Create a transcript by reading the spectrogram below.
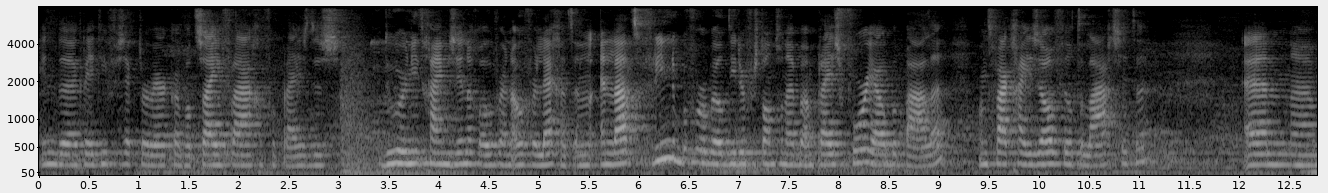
in de creatieve sector werken, wat zij vragen voor prijs. Dus doe er niet geheimzinnig over en overleg het. En, en laat vrienden bijvoorbeeld die er verstand van hebben een prijs voor jou bepalen. Want vaak ga je zelf veel te laag zitten. En ehm,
